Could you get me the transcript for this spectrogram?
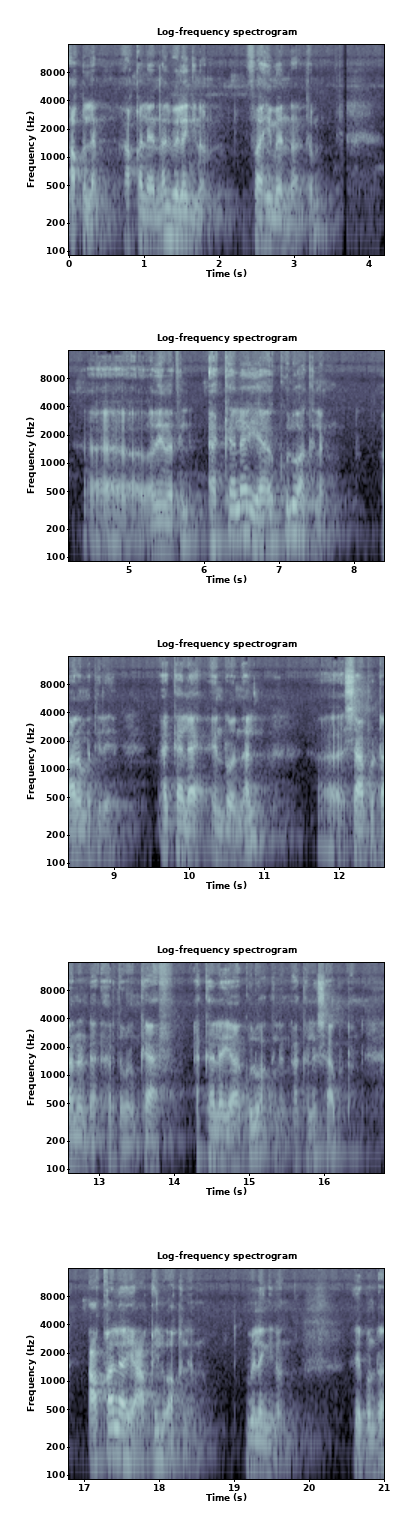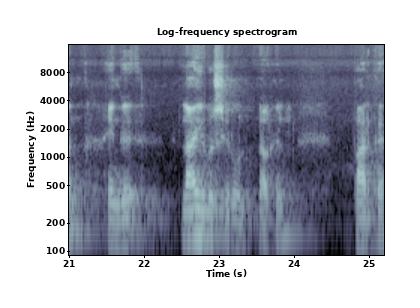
அக்லன் அக்கல் என்றால் விளங்கினான். ஃபஹிம் என்ற அர்த்தம். அதே நேரத்தில் அக்கல யகுலு அக்கலன் ஆரம்பத்திலே அக்கல என்று வந்தால் சாப்பிட்டான் என்ற அர்த்தம் வரும். கேஃப். அக்கல யாக்குலு அக்கலன் அக்கல சாப்பிட்டான். அக்கல யாக்கிலு அக்கலன் விளங்கினான். இதே போன்றான். எங்கு லாயுபு சிறுவன் அவர்கள் பார்க்க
